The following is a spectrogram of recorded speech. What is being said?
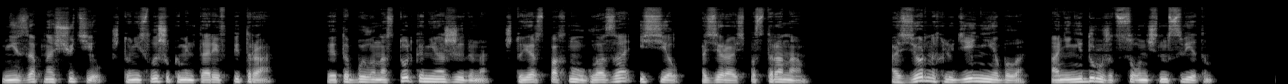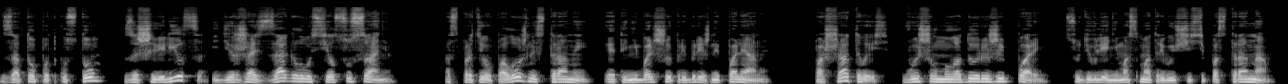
внезапно ощутил, что не слышу комментариев Петра. Это было настолько неожиданно, что я распахнул глаза и сел, озираясь по сторонам. Озерных людей не было, они не дружат с солнечным светом. Зато под кустом зашевелился и, держась за голову, сел Сусанин. А с противоположной стороны этой небольшой прибрежной поляны, пошатываясь, вышел молодой рыжий парень, с удивлением осматривающийся по сторонам.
